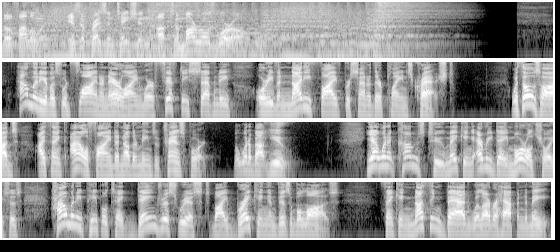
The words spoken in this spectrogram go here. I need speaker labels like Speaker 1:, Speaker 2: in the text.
Speaker 1: The following is a presentation of Tomorrow's World.
Speaker 2: How many of us would fly in an airline where 50, 70, or even 95% of their planes crashed? With those odds, I think I'll find another means of transport. But what about you? Yet when it comes to making everyday moral choices, how many people take dangerous risks by breaking invisible laws, thinking nothing bad will ever happen to me?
